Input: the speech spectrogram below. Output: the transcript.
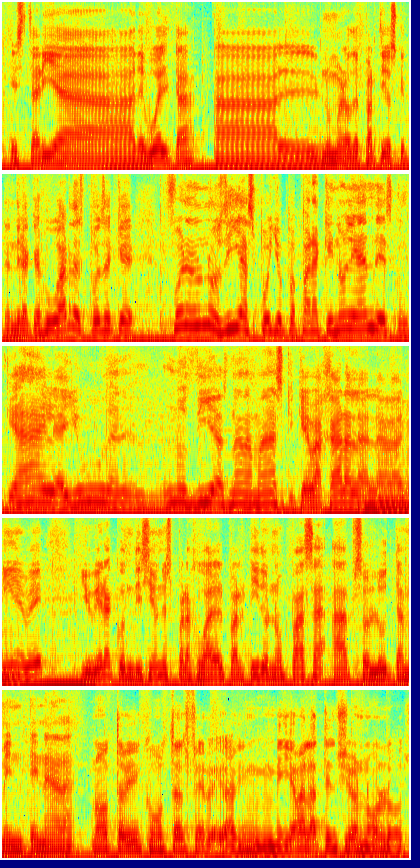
estaría de vuelta al número de partidos que tendría que jugar después de que fueron unos días, pollo, para que no le andes con que, ay, le ayudan, unos días nada más, que, que bajara la, la, mm. nieve y hubiera condiciones para jugar el partido, no pasa absolutamente nada. No, está bien, ¿cómo estás, Fer? A mí me llama la atención, ¿no? Los,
